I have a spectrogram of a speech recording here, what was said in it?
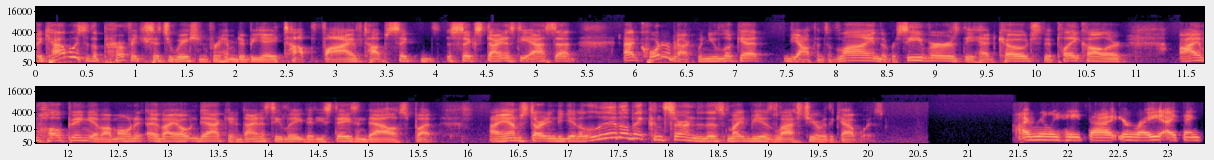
the Cowboys are the perfect situation for him to be a top five, top six, six dynasty asset at quarterback. When you look at the offensive line, the receivers, the head coach, the play caller, I'm hoping if I'm own, if I own Dak in a dynasty league that he stays in Dallas. But I am starting to get a little bit concerned that this might be his last year with the Cowboys. I really hate that. You're right. I think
